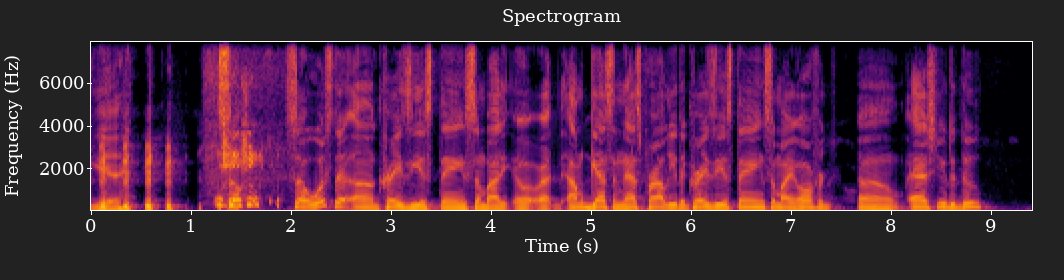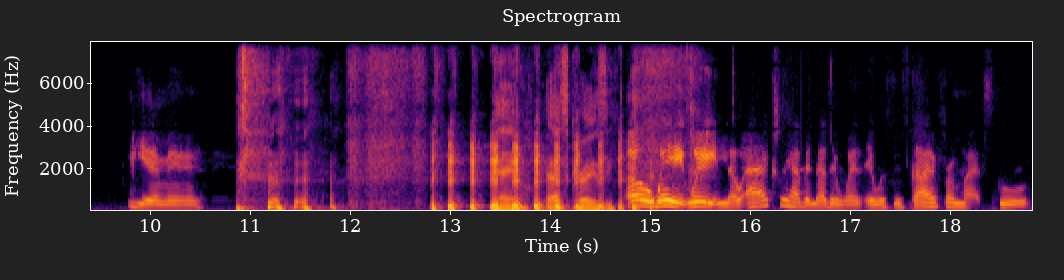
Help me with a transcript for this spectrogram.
yeah. So so what's the uh, craziest thing somebody? Or, I'm guessing that's probably the craziest thing somebody offered um, asked you to do. yeah, man. Damn, that's crazy. Oh wait, wait, no, I actually have another one. It was this guy from my school.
